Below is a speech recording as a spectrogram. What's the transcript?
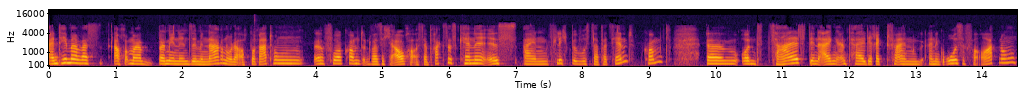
Ein Thema, was auch immer bei mir in den Seminaren oder auch Beratungen äh, vorkommt und was ich auch aus der Praxis kenne, ist, ein pflichtbewusster Patient kommt ähm, und zahlt den Eigenanteil direkt für ein, eine große Verordnung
